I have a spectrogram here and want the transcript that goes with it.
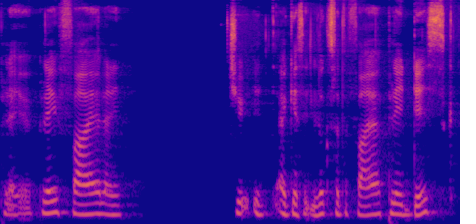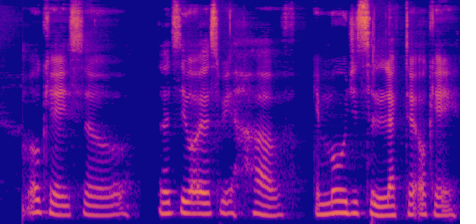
player. Play file and it, it i guess it looks for the file. Play disk okay so let's see what else we have emoji selector okay.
